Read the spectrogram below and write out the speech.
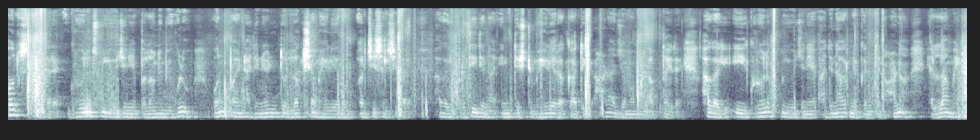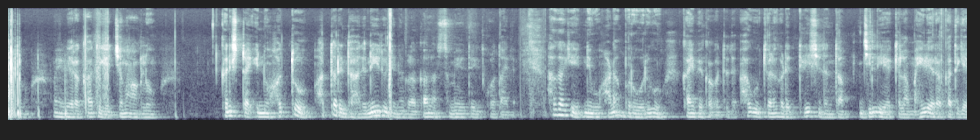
ಹೌದು ಸ್ನೇಹಿತರೆ, ಗೃಹಲಕ್ಷ್ಮಿ ಯೋಜನೆಯ ಫಲಾನುಭವಿಗಳು ಒಂದು ಪಾಯಿಂಟ್ ಹದಿನೆಂಟು ಲಕ್ಷ ಮಹಿಳೆಯರು ಅರ್ಜಿ ಸಲ್ಲಿಸಿದ್ದಾರೆ. ಹಾಗಾಗಿ ಪ್ರತಿದಿನ ಇಂತಿಷ್ಟು ಮಹಿಳೆಯರ ಖಾತೆಗೆ ಹಣ ಜಮಾ ಮಾಡಲಾಗ್ತಾ ಇದೆ. ಹಾಗಾಗಿ ಈ ಗೃಹಲಕ್ಷ್ಮಿ ಯೋಜನೆಯ ಹದಿನಾರನೇ ಕಂತಿನ ಹಣ ಎಲ್ಲ ಮಹಿಳೆಯರು, ಮಹಿಳೆಯರ ಖಾತೆಗೆ ಜಮಾ ಆಗಲು ಕನಿಷ್ಠ ಇನ್ನು ಹತ್ತು, ಹತ್ತರಿಂದ ಹದಿನೈದು ದಿನಗಳ ಕಾಲ ಸಮಯ ತೆಗೆದುಕೊಳ್ತಾ ಇದೆ. ಹಾಗಾಗಿ ನೀವು ಹಣ ಬರುವವರೆಗೂ ಕಾಯಬೇಕಾಗುತ್ತದೆ. ಹಾಗೂ ಕೆಳಗಡೆ ತಿಳಿಸಿದಂಥ ಜಿಲ್ಲೆಯ ಕೆಲ ಮಹಿಳೆಯರ ಖಾತೆಗೆ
